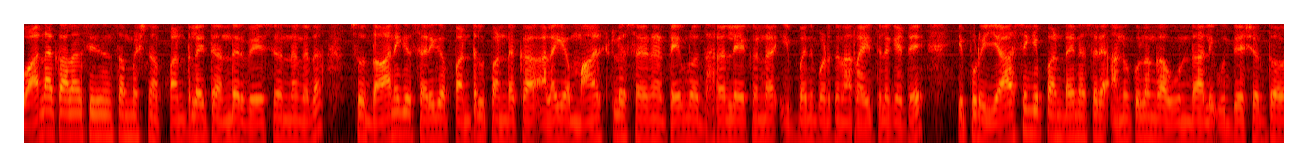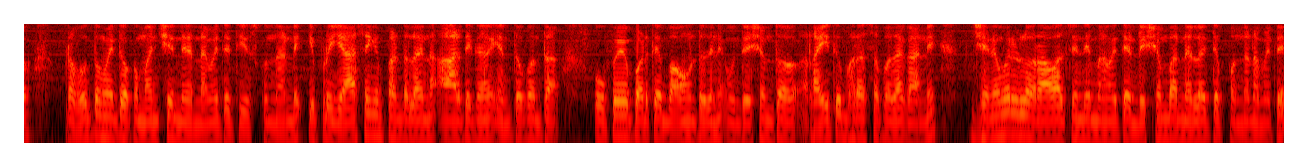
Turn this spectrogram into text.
వానాకాలం సీజన్ సంబంధించిన పంటలు అయితే అందరు వేసి ఉన్నాం కదా. సో దానికి సరిగా పంటలు పండక అలాగే మార్కెట్లో సరైన టైంలో ధర లేకుండా ఇబ్బంది పడుతున్న రైతులకైతే ఇప్పుడు యాసంగి పంట అయినా సరే అనుకూలంగా ఉండాలి ఉద్దేశంతో ప్రభుత్వం అయితే ఒక మంచి నిర్ణయం అయితే తీసుకుందండి. ఇప్పుడు యాసంగి పంటలైన ఆర్థికంగా ఎంతో కొంత ఉపయోగపడితే బాగుంటుందనే ఉద్దేశంతో రైతు భరోసా పథకాన్ని జనవరిలో రావాల్సింది మనమైతే డిసెంబర్ నెలలో అయితే పొందడం అయితే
